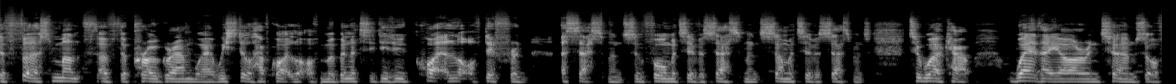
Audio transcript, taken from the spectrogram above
the first month of the program where we still have quite a lot of mobility to do quite a lot of different assessments, informative assessments, summative assessments to work out where they are in terms of,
